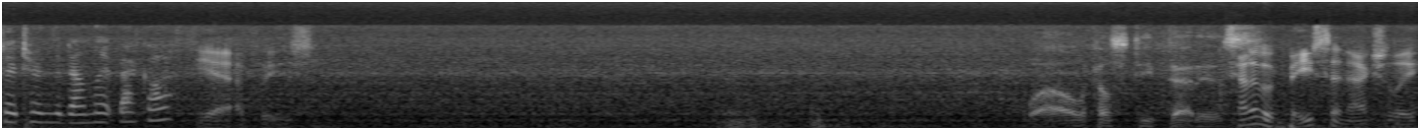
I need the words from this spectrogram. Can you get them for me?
Should I turn the downlight back off? Yeah, please. wow, look how steep that is. It's kind of a basin, actually.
